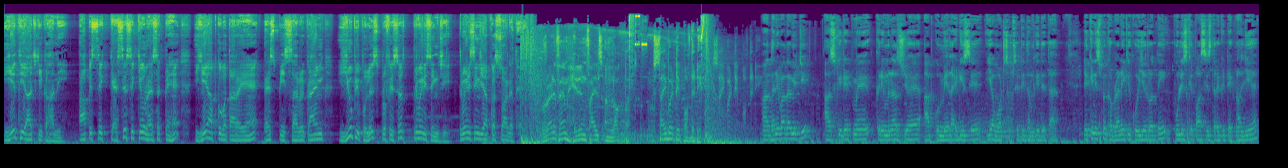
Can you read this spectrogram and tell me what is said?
ये थी आज की कहानी। आप इससे कैसे सिक्योर रह सकते हैं ये आपको बता रहे हैं SP cyber crime UP police professor Triveni Singh ji. Triveni Singh ji आपका स्वागत है। Red F M hidden files unlock पर। Cyber tip of the day. Cyber tip of the day. हाँ धन्यवाद अमित जी। आज की डेट में क्रिमिनल्स जो है आपको मेल आईडी से या व्हाट्सएप से भी धमकी देता है। लेकिन इसमें घबराने की कोई ज़रूरत नहीं। पुलिस के पास इस तरह की टेक्नोलॉजी है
